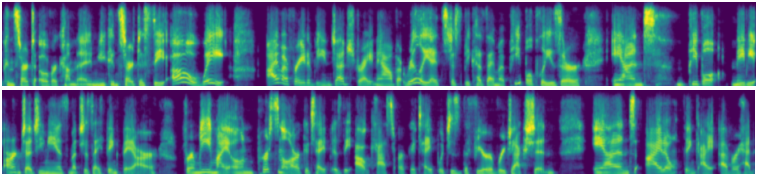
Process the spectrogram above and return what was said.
can start to overcome them you can start to see oh wait I'm afraid of being judged right now, but really it's just because I'm a people pleaser and people maybe aren't judging me as much as I think they are. For me, my own personal archetype is the outcast archetype, which is the fear of rejection. And I don't think I ever had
